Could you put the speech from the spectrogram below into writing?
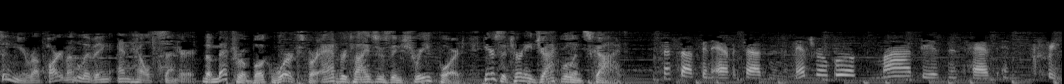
Senior Apartment Living and Health Center. The Metro Book works for advertisers in Shreveport. Here's attorney Jacqueline Scott. Since I've been advertising in the Metro Book, my business has increased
